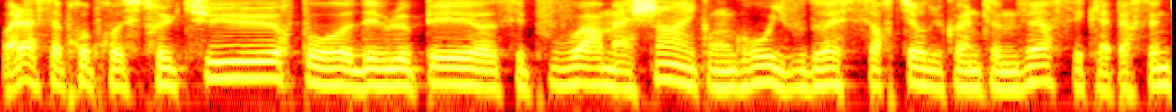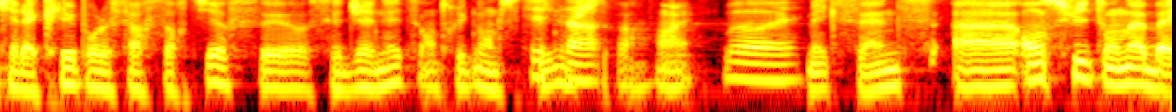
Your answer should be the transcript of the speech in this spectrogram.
voilà, sa propre structure pour développer ses pouvoirs, machin, et qu'en gros, il voudrait sortir du Quantumverse et que la personne qui a la clé pour le faire sortir, c'est, c'est Janet, un truc dans le style. ça. Je sais pas. Ouais. Ouais, ouais. Make sense. Euh, ensuite, on a bah,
